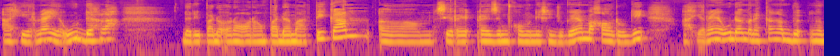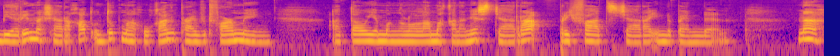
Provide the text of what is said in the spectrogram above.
akhirnya ya udahlah daripada orang-orang pada mati kan um, si re rezim komunisnya juga yang bakal rugi akhirnya ya udah mereka nge ngebiarin masyarakat untuk melakukan private farming atau yang mengelola makanannya secara privat, secara independen. Nah,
